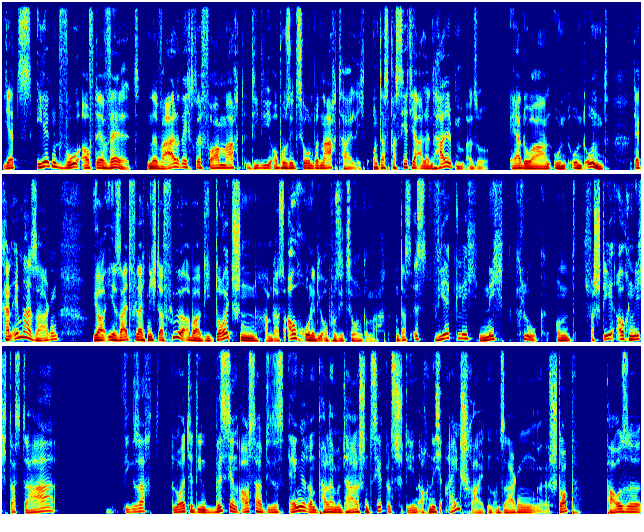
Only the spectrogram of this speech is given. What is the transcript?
jetzt irgendwo auf der Welt eine Wahlrechtsreform macht, die die Opposition benachteiligt, und das passiert ja allenthalben, also Erdogan und, und, und. Der kann immer sagen, ja, ihr seid vielleicht nicht dafür, aber die Deutschen haben das auch ohne die Opposition gemacht. Und das ist wirklich nicht klug. Und ich verstehe auch nicht, dass da, wie gesagt, Leute, die ein bisschen außerhalb dieses engeren parlamentarischen Zirkels stehen, auch nicht einschreiten und sagen, stopp, Pause,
